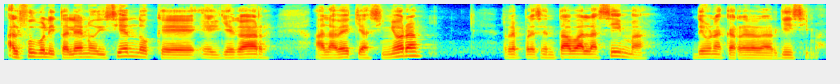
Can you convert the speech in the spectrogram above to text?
al fútbol italiano diciendo que el llegar a la vecchia señora representaba la cima de una carrera larguísima.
